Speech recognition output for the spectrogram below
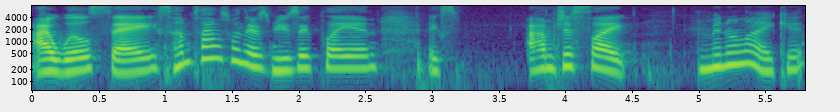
I will say sometimes when there's music playing, ex- I'm just like i i like it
